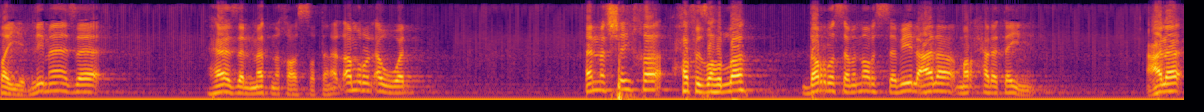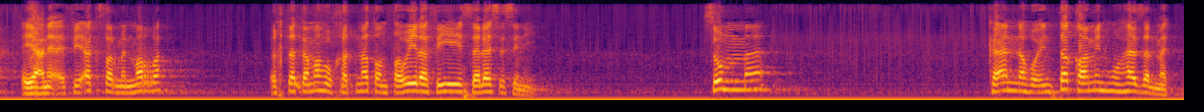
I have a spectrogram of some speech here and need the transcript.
طيب لماذا هذا المتن خاصة؟ الأمر الأول أن الشيخ حفظه الله درس من نار السبيل على مرحلتين. على يعني في أكثر من مرة اختتمه ختمة طويلة في ثلاث سنين. ثم كأنه انتقى منه هذا المتن.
